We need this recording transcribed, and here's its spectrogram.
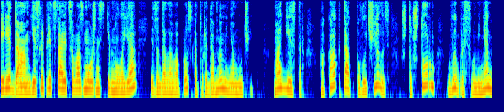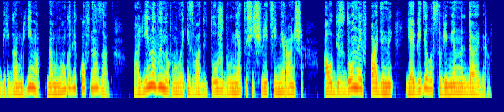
«Передам, если представится возможность», — кивнула я и задала вопрос, который давно меня мучает. «Магистр, а как так получилось, что шторм выбросил меня к берегам Рима на много веков назад? Полина вынурнула из воды тоже двумя тысячелетиями раньше, а у бездонной впадины я видела современных дайверов.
